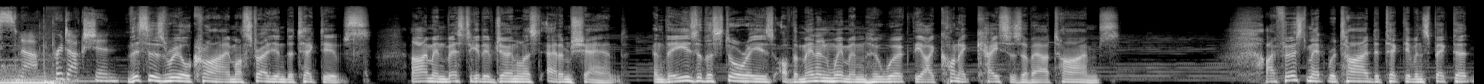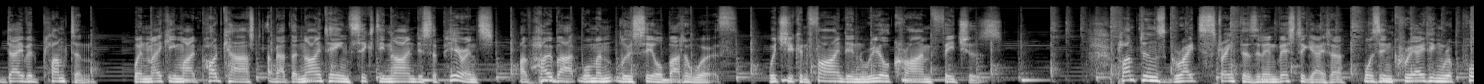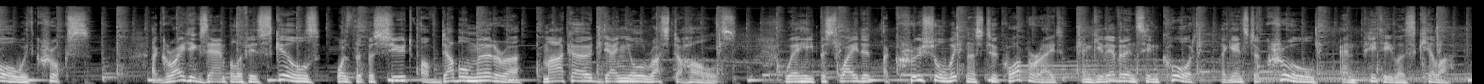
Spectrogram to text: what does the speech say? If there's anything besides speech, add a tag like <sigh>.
listener production. This is Real Crime Australian Detectives. I'm investigative journalist Adam Shand, and these are the stories of the men and women who work the iconic cases of our times. I first met retired Detective Inspector David Plumpton when making my podcast about the 1969 disappearance of Hobart woman Lucille Butterworth, which you can find in Real Crime Features. Plumpton's great strength as an investigator was in creating rapport with crooks. A great example of his skills was the pursuit of double murderer Marco Daniel Rusterholz, where he persuaded a crucial witness to cooperate and give evidence in court against a cruel and pitiless killer.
